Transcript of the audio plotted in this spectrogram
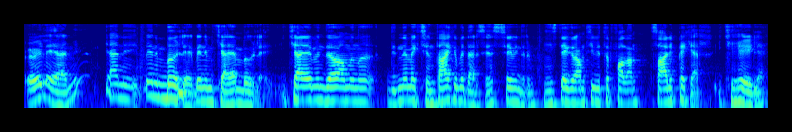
Öyle yani. Yani benim böyle, benim hikayem böyle. Hikayemin devamını dinlemek için takip ederseniz sevinirim. Instagram, Twitter falan Salih Peker 2H ile.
